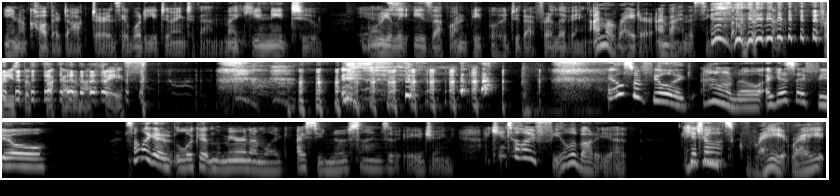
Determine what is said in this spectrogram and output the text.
you know, call their doctor and say, "What are you doing to them?" Like you need to Yes. really ease up on people who do that for a living. I'm a writer. I'm behind the scenes. So I'm just gonna freeze the fuck out of my face. I also feel like I don't know. I guess I feel it's not like I look at in the mirror and I'm like I see no signs of aging. I can't tell how I feel about it yet. I can't tell. It's great, right?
